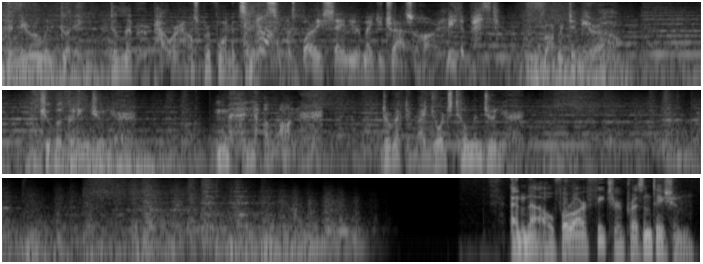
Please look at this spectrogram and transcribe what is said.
De Niro and Gooding deliver powerhouse performances. What did he say to you to make you try so hard? Be the best. Robert De Niro, Cuba Gooding Jr., Men of Honor. Directed by George Tillman Jr. And now for our feature presentation.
